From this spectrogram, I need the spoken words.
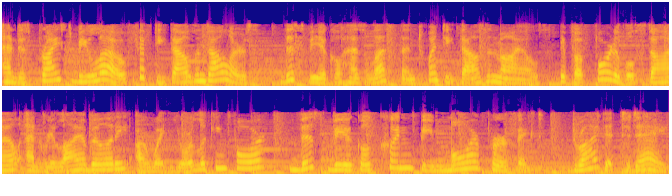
and is priced below $50,000. This vehicle has less than 20,000 miles. If affordable style and reliability are what you're looking for, this vehicle couldn't be more perfect. Drive it today.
